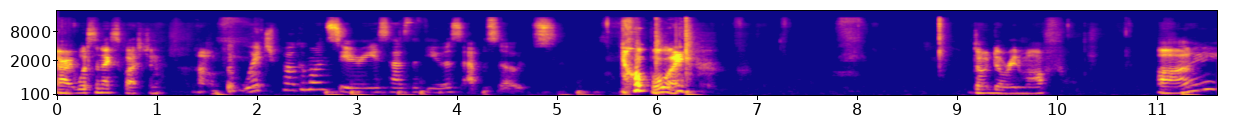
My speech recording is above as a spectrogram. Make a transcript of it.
All right. What's the next question? Oh, Which Pokemon series has the fewest episodes? oh boy. Don't don't read them off. I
